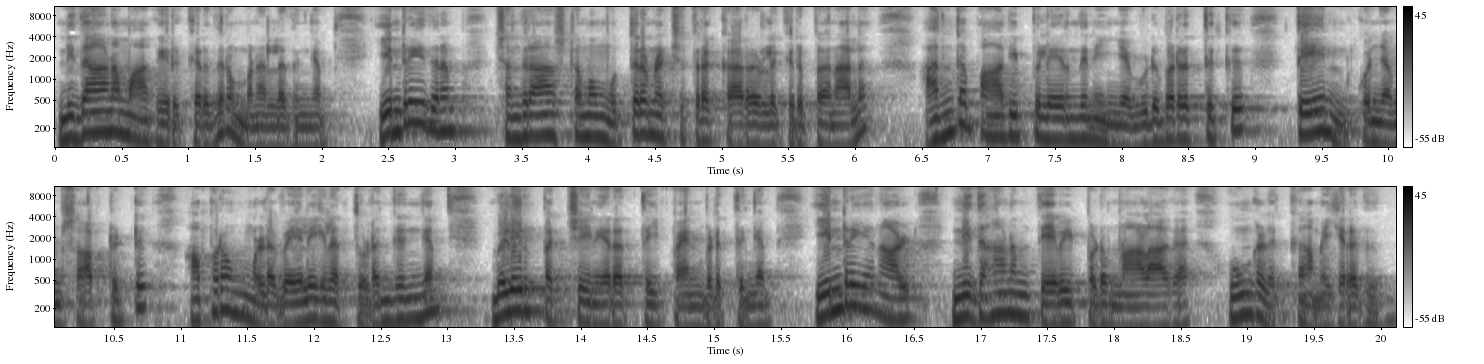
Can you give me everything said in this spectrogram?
நிதானமாக இருக்கிறது ரொம்ப நல்லதுங்க. இன்றைய தினம் சந்திராஷ்டமம் உத்திரம் நட்சத்திரக்காரர்களுக்கு இருப்பதனால அந்த பாதிப்பிலேருந்து நீங்கள் விடுபடுறதுக்கு தேன் கொஞ்சம் சாப்பிட்டுட்டு அப்புறம் உங்களோட வேலைகளை தொடங்குங்க. வெளிர் பச்சை நிறத்தை பயன்படுத்துங்க. இன்றைய நாள் நிதானம் தேவைப்படும் நாளாக உங்களுக்கு அமைகிறது.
